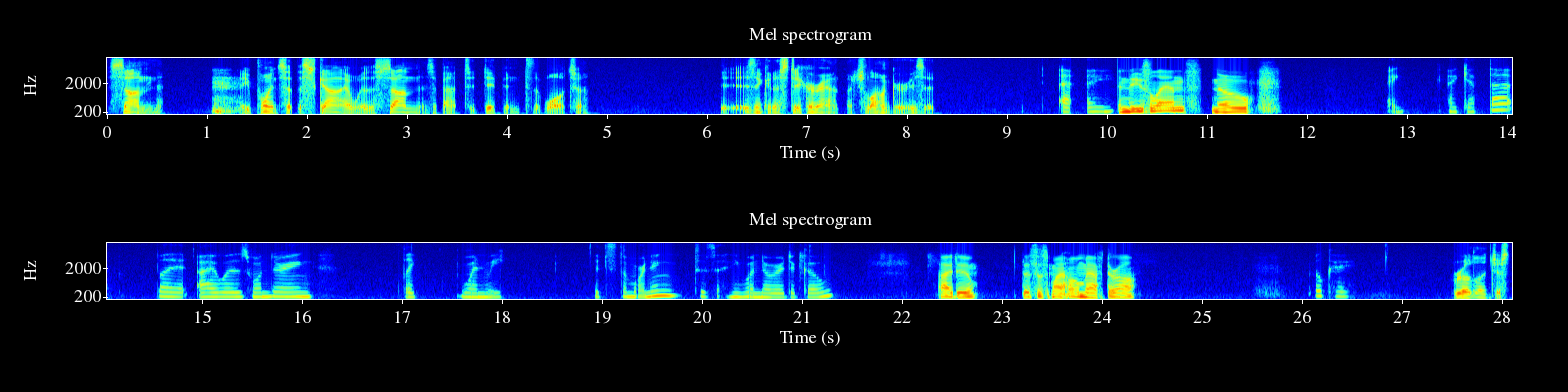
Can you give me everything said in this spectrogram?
Sun. He points at the sky where the sun is about to dip into the water. It isn't going to stick around much longer, is it? I, I In these lands, no. I I get that, but I was wondering, like, when we, it's the morning. Does anyone know where to go? I do. This is my home after all. Okay. Roland just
